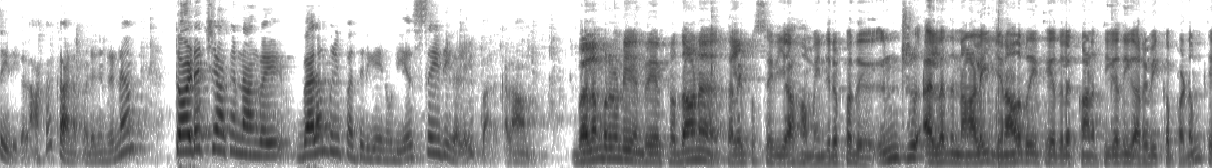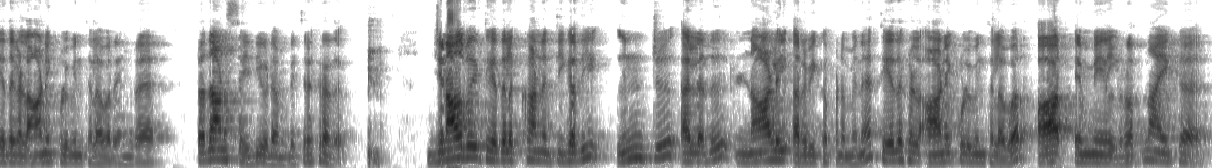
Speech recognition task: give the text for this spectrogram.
செய்திகளாக காணப்படுகின்றன. தொடர்ச்சியாக நாங்கள் வலம்புரி பத்திரிகையினுடைய செய்திகளை பார்க்கலாம். வலம்புரனுடைய இன்றைய பிரதான தலைப்பு செய்தியாக அமைந்திருப்பது இன்று அல்லது நாளை ஜனாதிபதி தேர்தலுக்கான திகதி அறிவிக்கப்படும் தேர்தல் ஆணைக்குழுவின் தலைவர் என்ற பிரதான செய்தி இடம் பிடித்திருக்கிறது ஜனாதிபதி தேர்தலுக்கான திகதி இன்று அல்லது நாளை அறிவிக்கப்படும் என தேர்தல்கள் ஆணைக்குழுவின் தலைவர் ஆர். எம். எல். ரத்நாயக்க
